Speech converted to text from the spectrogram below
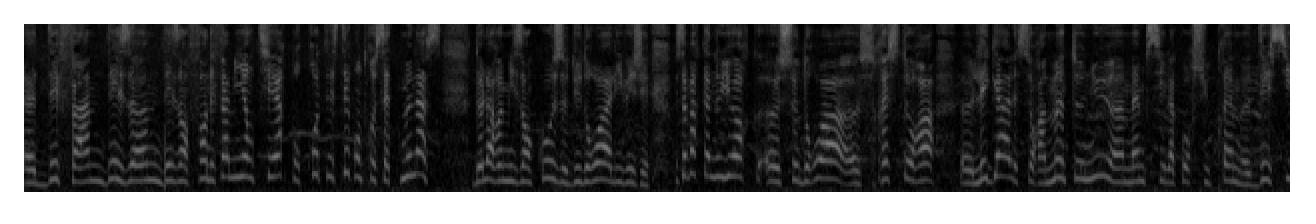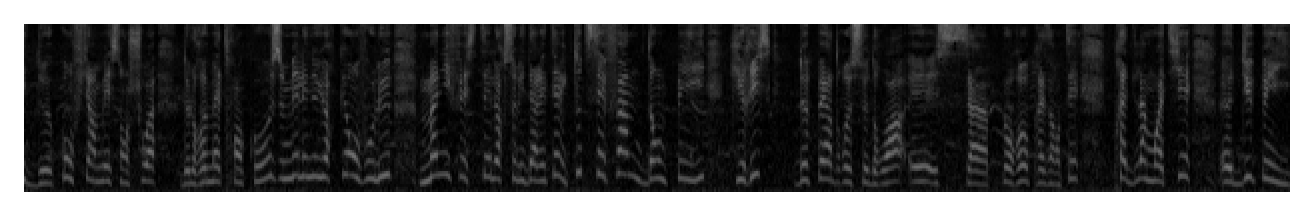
Euh, des femmes, des hommes, des enfants, des familles entières pour protester contre cette menace de la remise en cause du droit à l'IVG. Il faut savoir qu'à New York, euh, ce droit euh, restera légal, sera maintenu, hein, même si la Cour suprême décide de confirmer son choix de le remettre en cause. Mais les New-Yorkais ont voulu manifester leur solidarité avec toutes ces femmes dans le pays qui risquent de perdre ce droit et ça peut représenter près de la moitié euh, du pays.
